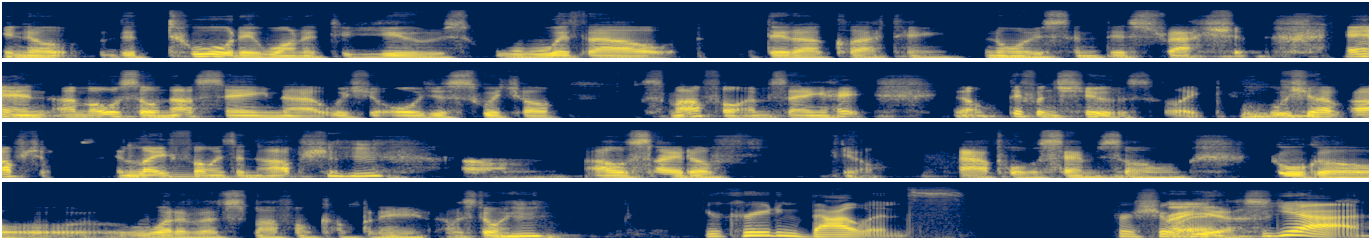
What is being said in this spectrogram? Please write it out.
you know the tool they wanted to use without data collecting noise and distraction and i'm also not saying that we should all just switch off smartphone i'm saying hey you know different shoes like we should have options and light Mhm. phone is an option Mhm. um, outside of you know apple samsung google whatever smartphone company i was doing Mhm. You're creating balance for sure. Right. Yes. Yeah.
